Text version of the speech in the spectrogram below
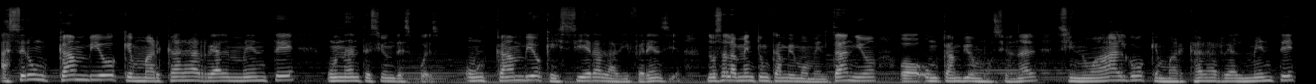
hacer un cambio que marcara realmente un antes y un después, un cambio que hiciera la diferencia, no solamente un cambio momentáneo o un cambio emocional, sino algo que marcara realmente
